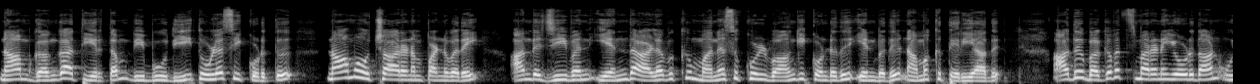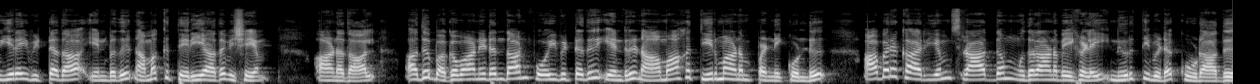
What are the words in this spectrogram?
நாம் கங்கா தீர்த்தம் விபூதி துளசி கொடுத்து நாம உச்சாரணம் பண்ணுவதை அந்த ஜீவன் எந்த அளவுக்கு மனசுக்குள் வாங்கி கொண்டது என்பது நமக்கு தெரியாது. அது பகவத் ஸ்மரணையோடு தான் உயிரை விட்டதா என்பது நமக்கு தெரியாத விஷயம். ஆனதால் அது பகவானிடம்தான் போய்விட்டது என்று நாமாக தீர்மானம் பண்ணிக்கொண்டு அபரகாரியம் சிராத்தம் முதலானவைகளை நிறுத்திவிடக்கூடாது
